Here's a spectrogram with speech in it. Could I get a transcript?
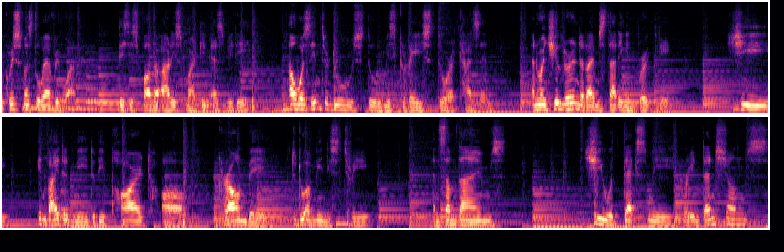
Christmas to everyone. This is Father Aris Martin SVD. I was introduced to Miss Grace through her cousin. And when she learned that I'm studying in Berkeley, she invited me to be part of Crown Bay to do a ministry. And sometimes she would text me her intentions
